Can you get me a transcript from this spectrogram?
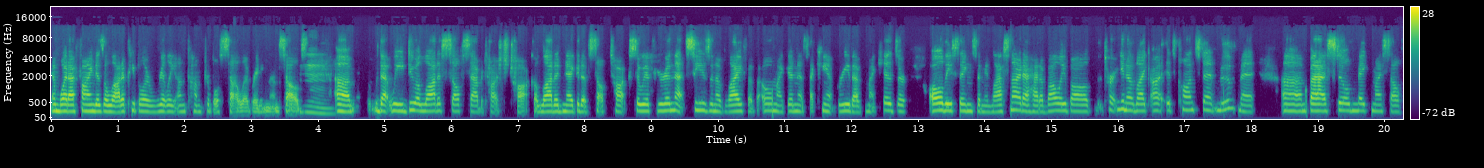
And what I find is a lot of people are really uncomfortable celebrating themselves. Mm. Um, that we do a lot of self sabotage talk, a lot of negative self talk. So if you're in that season of life of, oh my goodness, I can't breathe, I've, my kids are all these things. I mean, last night I had a volleyball, turn, you know, like uh, it's constant movement, um, but I still make myself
